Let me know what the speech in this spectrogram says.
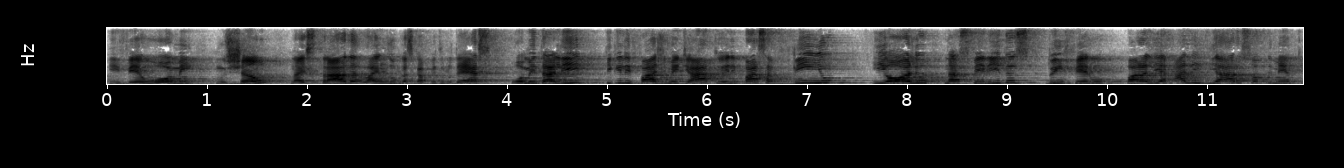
e vê o homem no chão, na estrada, lá em Lucas capítulo 10. O homem está ali, o que, que ele faz de imediato? Ele passa vinho e óleo nas feridas do enfermo para lhe aliviar o sofrimento.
